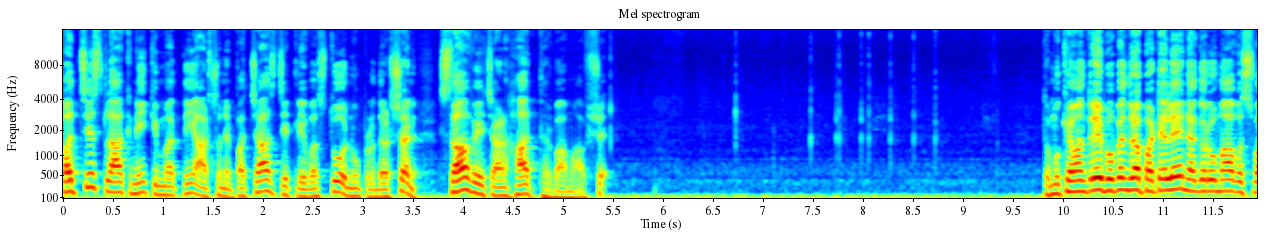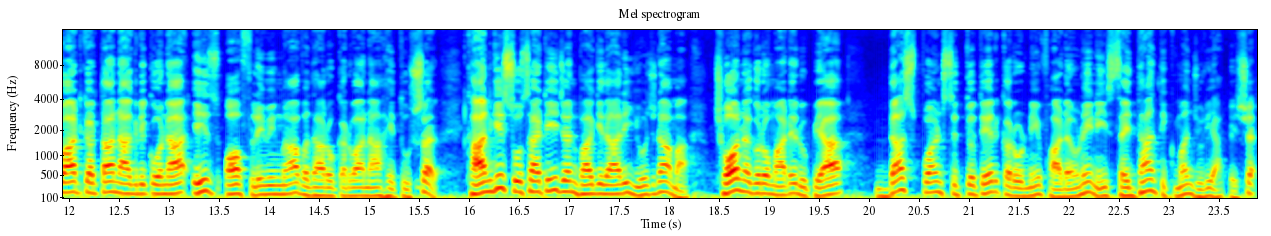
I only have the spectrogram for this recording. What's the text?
પચીસ લાખની કિંમતની આઠસો પચાસ જેટલી વસ્તુઓનું પ્રદર્શન સહવેચાણ હાથ ધરવામાં આવશે. તો મુખ્યમંત્રી ભૂપેન્દ્ર પટેલે નગરોમાં વસવાટ કરતા નાગરિકોના ઇઝ ઓફ લિવિંગમાં વધારો કરવાના હેતુસર ખાનગી સોસાયટી જનભાગીદારી યોજનામાં છ નગરો માટે રૂપિયા દસ પોઈન્ટ સિત્યોતેર કરોડની ફાળવણીની સૈદ્ધાંતિક મંજૂરી આપી છે.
